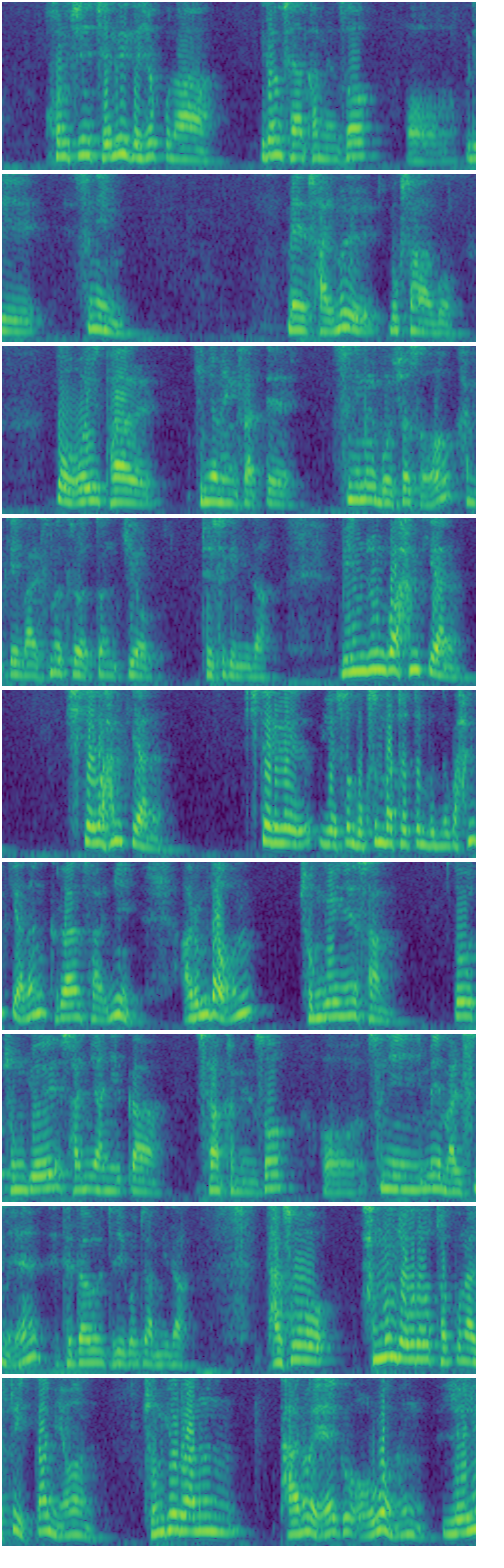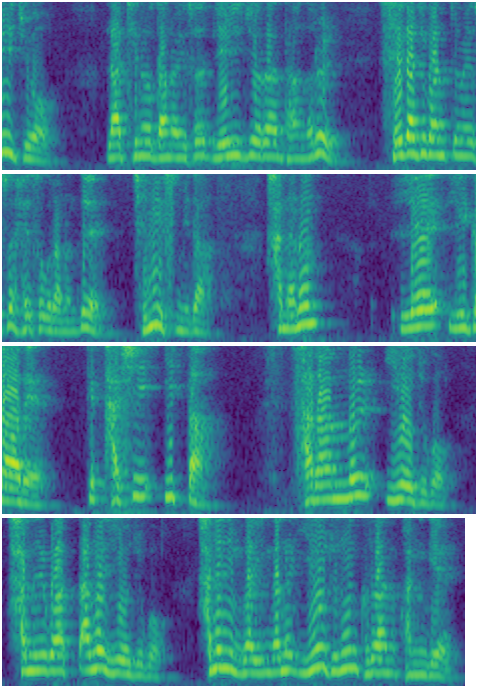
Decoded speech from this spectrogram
헌신이 제물이 되셨구나 이런 생각하면서 어, 우리 스님의 삶을 묵상하고 또 5.18 기념 행사 때 스님을 모셔서 함께 말씀을 들었던 기억 되새깁니다. 민중과 함께하는 시대와 함께하는 시대를 위해서 목숨 바쳤던 분들과 함께하는 그러한 삶이 아름다운 종교인의 삶, 또 종교의 삶이 아닐까 생각하면서 어, 스님의 말씀에 대답을 드리고자 합니다. 다소 학문적으로 접근할 수 있다면 종교라는 단어의 그 어원은 렐리지오, 라틴어 단어에서 렐리지오라는 단어를 세 가지 관점에서 해석을 하는데 재미있습니다. 하나는 레 리가레, 다시 있다. 사람을 이어주고 하늘과 땅을 이어주고 하느님과 인간을 이어주는 그러한 관계.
